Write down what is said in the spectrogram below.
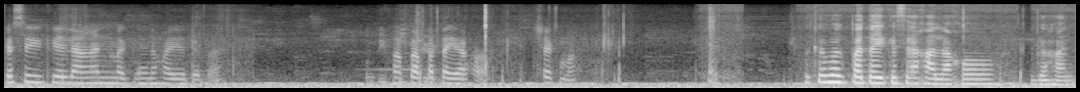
Kasi kailangan mag ano kayo, diba? Mapapatay ako. Check mo. Huwag ka magpatay kasi akala ko gahunt.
